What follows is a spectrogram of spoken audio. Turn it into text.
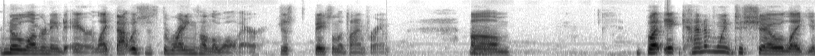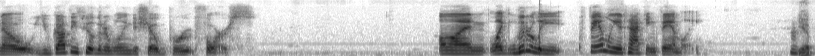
no longer named heir. Like that was just the writings on the wall there, just based on the time frame. Mhm. Um, but it kind of went to show, like you know, you've got these people that are willing to show brute force on, like, literally family attacking family. Yep.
